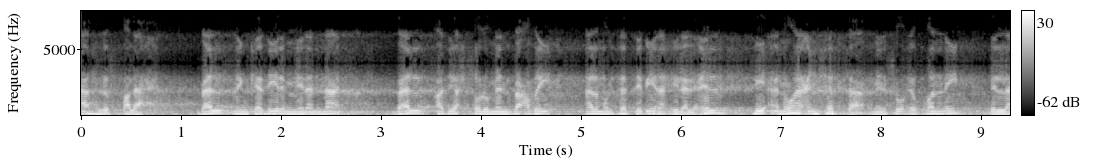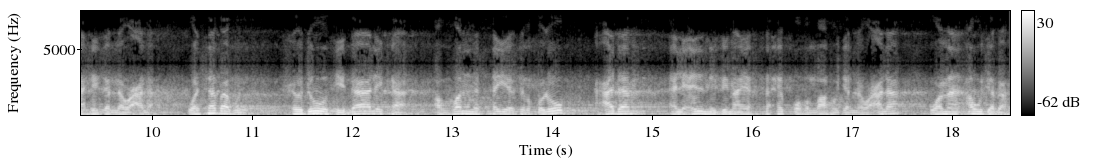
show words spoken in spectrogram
أهل الصلاح بل من كثير من الناس بل قد يحصل من بعض المنتسبين إلى العلم في أنواع شتى من سوء الظن بالله جل وعلا. وسبب حدوث ذلك الظن السيء في القلوب عدم العلم بما يستحقه الله جل وعلا وما أوجبه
